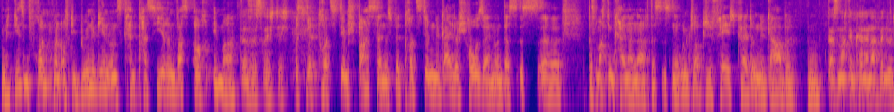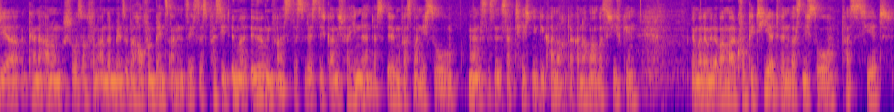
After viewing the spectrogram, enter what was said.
mit diesem Frontmann auf die Bühne gehen und es kann passieren, was auch immer. Das ist richtig. Es wird trotzdem Spaß sein, es wird trotzdem eine geile Show sein und das ist, äh, das macht ihm keiner nach. Das ist eine unglaubliche Fähigkeit und eine Gabe. Ja. Das macht ihm keiner nach, wenn du dir, keine Ahnung, Shows auch von anderen Bands oder Haufen Bands ansiehst. Es passiert immer irgendwas. Das lässt sich gar nicht verhindern, dass irgendwas mal nicht so, ne, das ist, ist halt Technik, die kann auch, da kann auch mal was schiefgehen. Wenn man damit aber mal kokettiert, wenn was nicht so passiert,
